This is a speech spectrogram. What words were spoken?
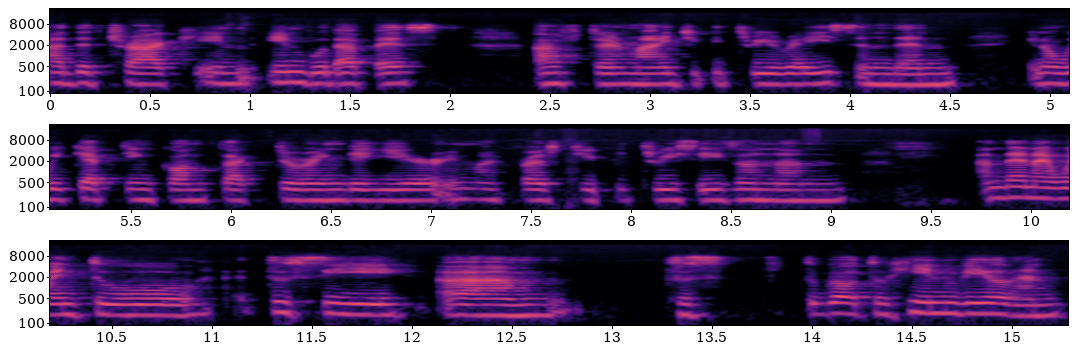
at the track in in Budapest after my GP3 race, and then you know we kept in contact during the year in my first GP3 season, and and then I went to to see um, to to go to Hinwil and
